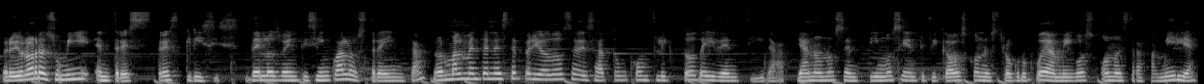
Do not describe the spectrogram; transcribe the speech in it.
pero yo lo resumí en tres, tres crisis, de los 25 a los 30. Normalmente en este periodo se desata un conflicto de identidad, ya no nos sentimos identificados con nuestro grupo de amigos o nuestra familia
